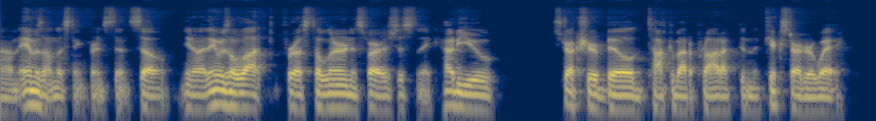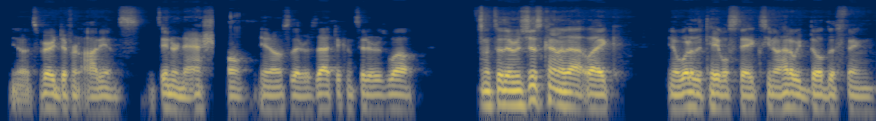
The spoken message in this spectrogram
um, Amazon listing, for instance. So, you know, I think it was a lot for us to learn as far as just like, how do you structure, build, talk about a product in the Kickstarter way? You know, it's a very different audience. It's international, you know, so there was that to consider as well. And so there was just kind of that like, you know, what are the table stakes? You know, how do we build this thing?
